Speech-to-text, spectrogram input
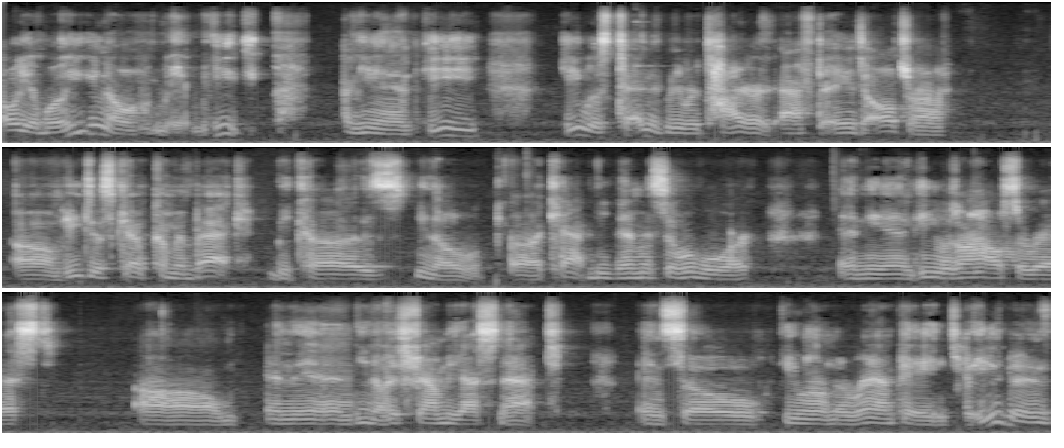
Oh yeah, well he, you know, he again he he was technically retired after Age of Ultron. Um, he just kept coming back because you know uh, Cap beat him in Civil War, and then he was on house arrest, um, and then you know his family got snapped, and so he went on the rampage. But he's been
